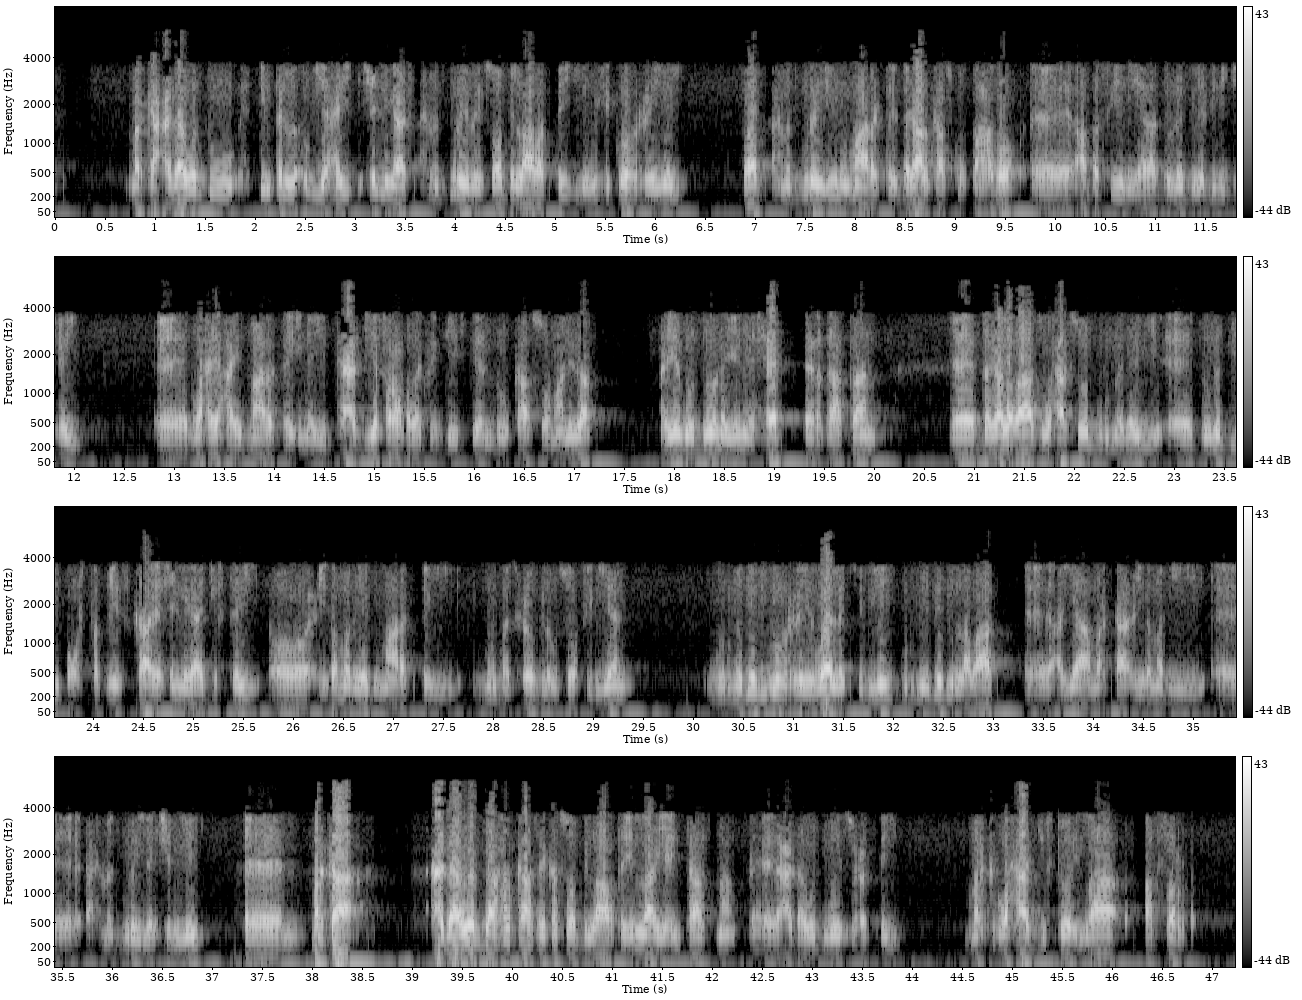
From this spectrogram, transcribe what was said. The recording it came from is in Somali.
marka cadaawadu inta la og yahay xilligaas axmed gurey bay soo bilaabatay iyo wixii ka horeeyey sababta axmed gurey inuu maaragtay dagaalkaas ku qaado abasinia dawladdii la dhihi jiray. Waxay ahayd maaragtay inay tacadiyo fara badan ka geysteen dhulkaas soomaalida ayagoo doonaya inay xeeb dheer qaataan. Dagaaladaas waxaa soo gurmaday dawladdii boqortaqiiska ee xilligaa jirtay oo ciidamadeedu maaragtay gurmad xoogla u soo fidiyeen gurmadyadii u horreeyey waa la jebiyey. Gurmadyadii labaad ayaa marka ciidamadii axmed gurey la jebiyey. Marka cadaawadda halkaasay ka soo bilaabatay ilaa iyo intaasna cadaawaddu way socotay. Marka waxaa jirto ilaa afar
